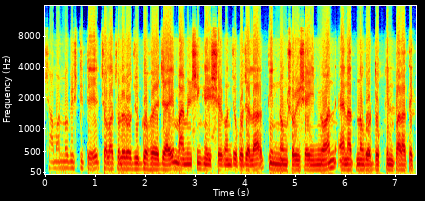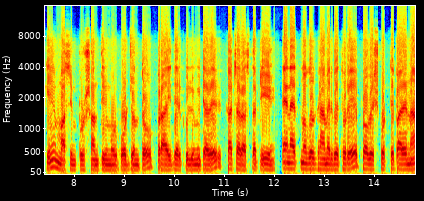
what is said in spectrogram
সামান্য বৃষ্টিতে চলাচলের অযোগ্য হয়ে যায় ময়মনসিংহের ঈশ্বরগঞ্জ উপজেলা তিন নং সরিষা ইউনিয়ন এনাথনগর দক্ষিণ পাড়া থেকে মাসিমপুর শান্তির মোড় পর্যন্ত প্রায় দেড় কিলোমিটারের কাঁচা রাস্তাটি এনায়তনগর গ্রামের ভেতরে প্রবেশ করতে পারে না,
